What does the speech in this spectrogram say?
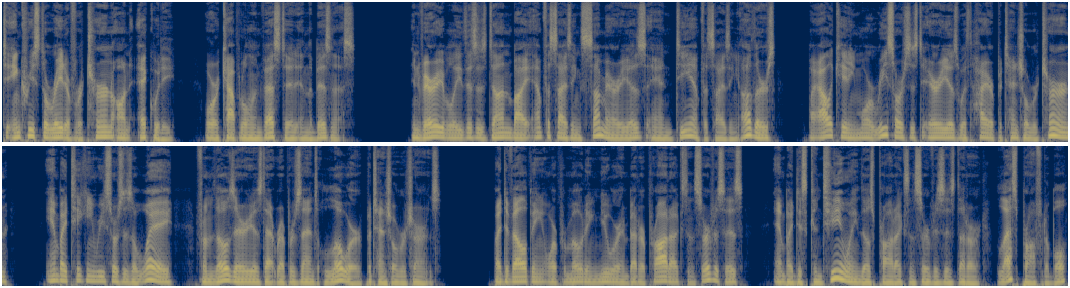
to increase the rate of return on equity or capital invested in the business. Invariably, this is done by emphasizing some areas and de emphasizing others, by allocating more resources to areas with higher potential return, and by taking resources away from those areas that represent lower potential returns. By developing or promoting newer and better products and services, and by discontinuing those products and services that are less profitable,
